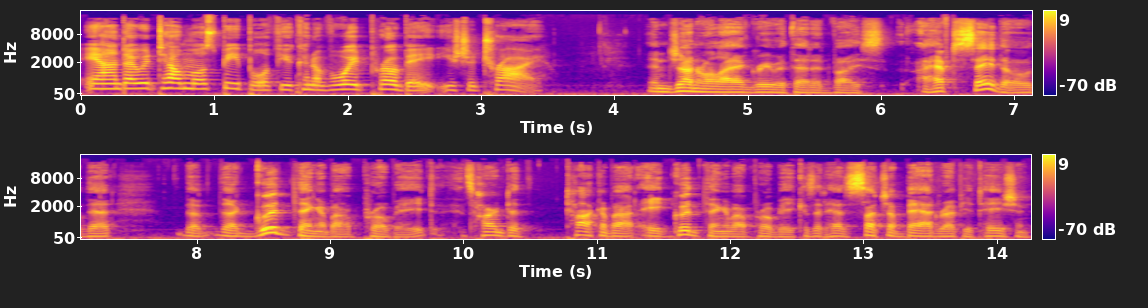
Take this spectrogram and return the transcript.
And I would tell most people if you can avoid probate, you should try. In general, I agree with that advice. I have to say, though, that the, the good thing about probate, it's hard to talk about a good thing about probate because it has such a bad reputation.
